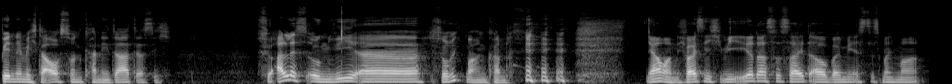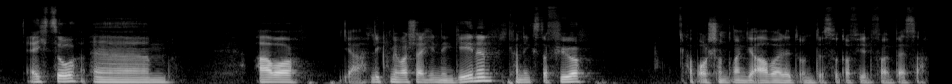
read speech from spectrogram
bin nämlich da auch so ein Kandidat, der sich für alles irgendwie äh, verrückt machen kann. ja, Mann, ich weiß nicht, wie ihr das so seid, aber bei mir ist das manchmal echt so. Ähm, aber ja, liegt mir wahrscheinlich in den Genen. Ich kann nichts dafür. Habe auch schon dran gearbeitet und es wird auf jeden Fall besser.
